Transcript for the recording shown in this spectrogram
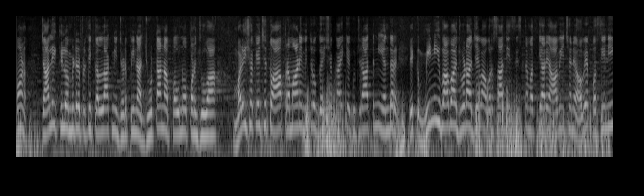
પણ ચાલીસ કિલોમીટર પ્રતિ કલાકની ઝડપીના જોટાના પવનો પણ જોવા મળી શકે છે, તો આ પ્રમાણે મિત્રો કહી શકાય કે ગુજરાતની અંદર એક મિની વાવાઝોડા જેવા વરસાદી સિસ્ટમ અત્યારે આવી છે ને હવે પછીની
